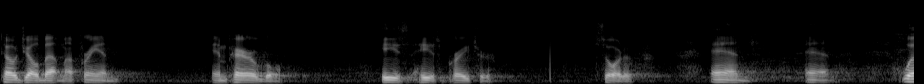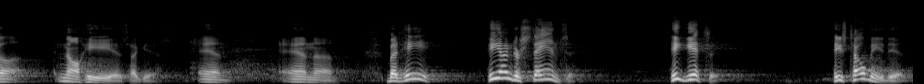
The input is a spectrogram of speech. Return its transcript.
Told y'all about my friend in Paragould. He's, he's a preacher, sort of. And, and, well, no, he is, I guess. And, and, uh, but he, he understands it. He gets it. He's told me he did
